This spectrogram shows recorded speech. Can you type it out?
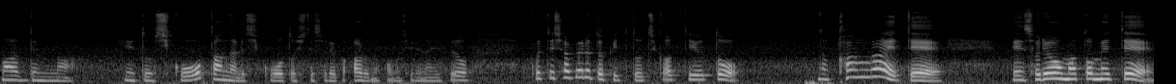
まあでもなえーと、思考単なる思考としてそれがあるのかもしれないですけどこうやって喋る時ってどっちかっていうとなんか考えて、えー、それをまとめて、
